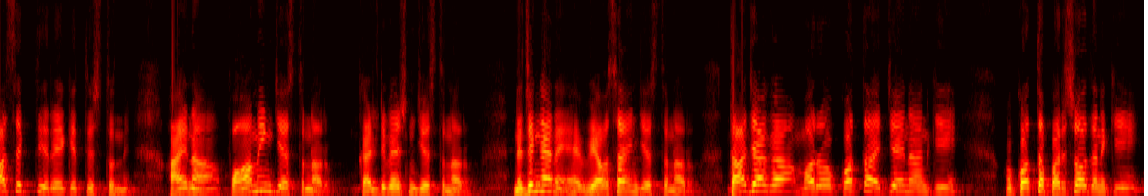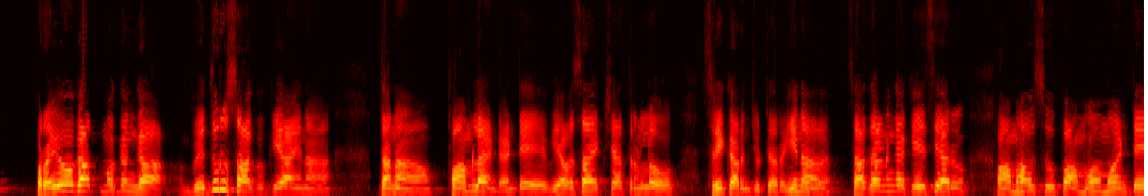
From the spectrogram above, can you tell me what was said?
ఆసక్తి రేకెత్తిస్తుంది. ఆయన ఫార్మింగ్ చేస్తున్నారు కల్టివేషన్ చేస్తున్నారు నిజంగానే వ్యవసాయం చేస్తున్నారు. తాజాగా మరో కొత్త అధ్యయనానికి కొత్త పరిశోధనకి ప్రయోగాత్మకంగా వెదురు సాగుకి ఆయన తన ఫామ్ ల్యాండ్ అంటే వ్యవసాయ క్షేత్రంలో శ్రీకారం చుట్టారు. ఈయన సాధారణంగా KCR farm house farm home అంటే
